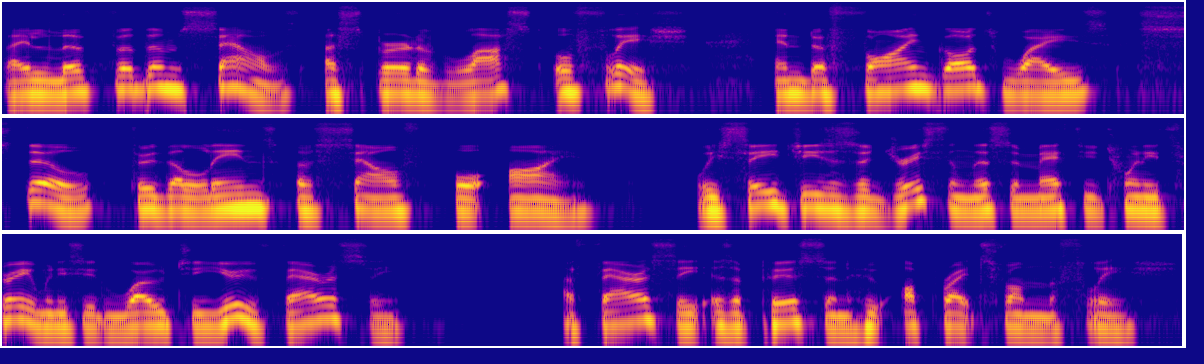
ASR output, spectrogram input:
They live for themselves, a spirit of lust or flesh, and define God's ways still through the lens of self or I. We see Jesus addressing this in Matthew 23 when he said, Woe to you, Pharisee! A Pharisee is a person who operates from the flesh.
